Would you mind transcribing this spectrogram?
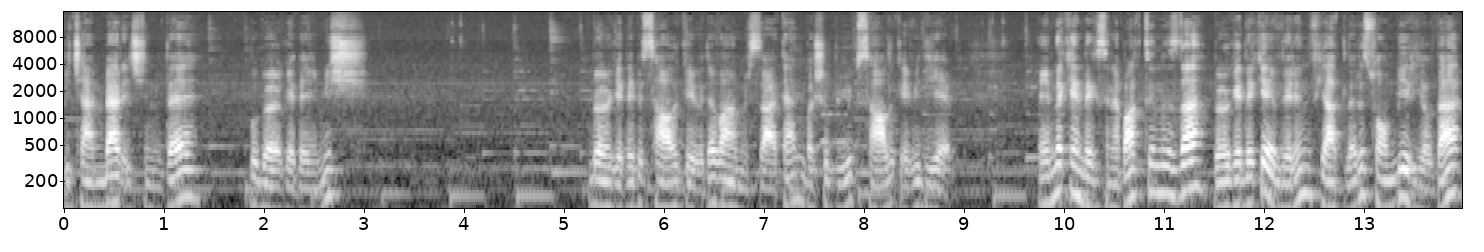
Bir çember içinde bu bölgedeymiş. Bölgede bir sağlık evi de varmış zaten. Başı büyük sağlık evi diye. Emlak endeksine baktığımızda bölgedeki evlerin fiyatları son bir yılda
